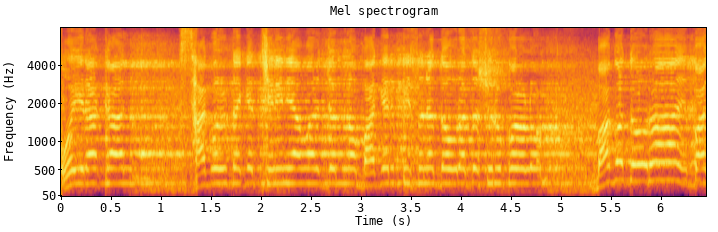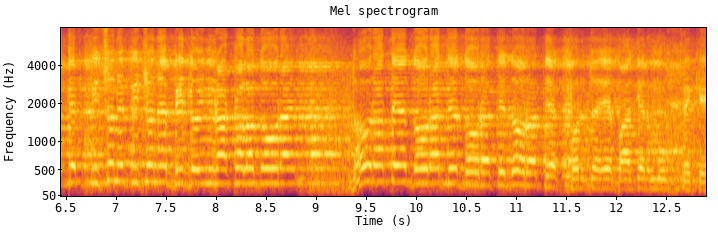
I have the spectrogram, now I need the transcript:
ওই রাখাল ছাগলটাকে ছিনে নেওয়ার জন্য বাঘের পিছনে দৌড়াতে শুরু করল। বাঘও দৌড়ায়, বাঘের পিছনে পিছনে বিদইন রাখালও দৌড়ায়। দৌড়াতে দৌড়াতে দৌড়াতে দৌড়াতে এক পর্যায়ে বাঘের মুখ থেকে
